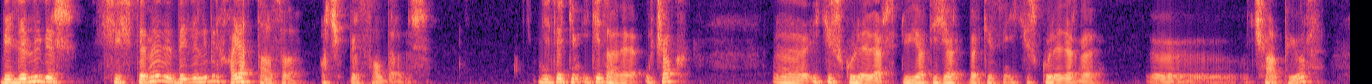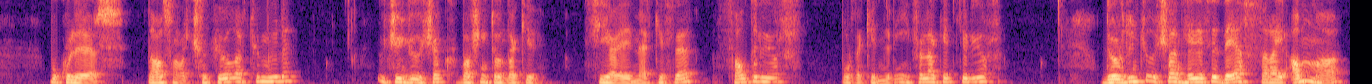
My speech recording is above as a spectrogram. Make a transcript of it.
belirli bir sisteme ve belirli bir hayat tarzına açık bir saldırıdır. Nitekim iki tane uçak e, ikiz kuleler, Dünya Ticaret Merkezi'nin ikiz kulelerine e, çarpıyor. Bu kuleler daha sonra çöküyorlar tümüyle. Üçüncü uçak Washington'daki CIA merkezine saldırıyor. Burada kendini infilak ettiriyor. Dördüncü uçağın hedefi Beyaz Saray ama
